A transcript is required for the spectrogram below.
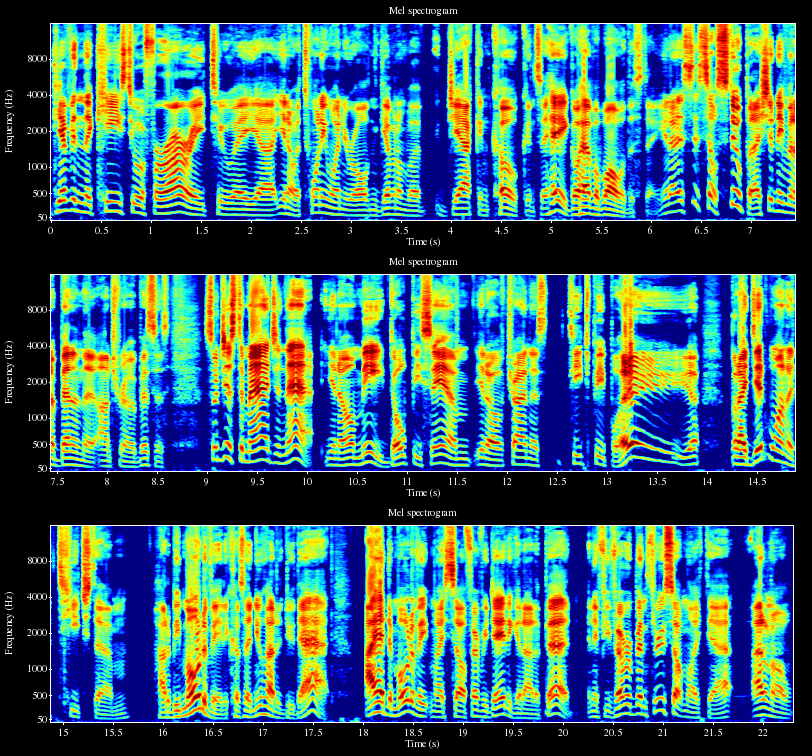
giving the keys to a Ferrari to a uh, you know a 21 year old and giving them a Jack and Coke and say, hey, go have a ball with this thing. You know, it's just so stupid. I shouldn't even have been in the entrepreneurial business. So just imagine that. You know, me, dopey Sam, you know, trying to teach people, hey, but I did want to teach them how to be motivated because I knew how to do that. I had to motivate myself every day to get out of bed. And if you've ever been through something like that, I don't know.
